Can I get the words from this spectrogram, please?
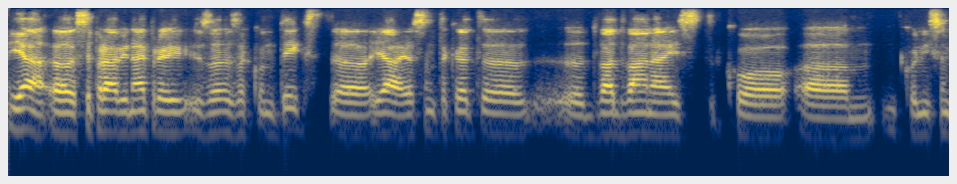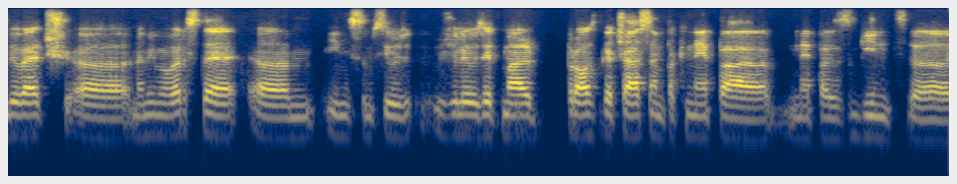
Ja, eh, se pravi, najprej za, za kontekst. Eh, ja, jaz sem takrat 2012, eh, ko, um, ko nisem bil več uh, na mimo vrste um, in sem si želel vzeti malo prostega časa, ampak ne pa, ne pa zginiti uh,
